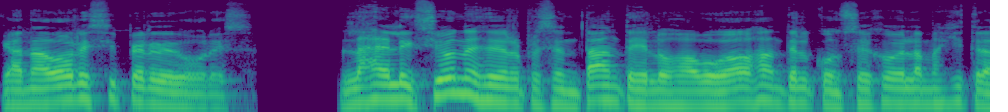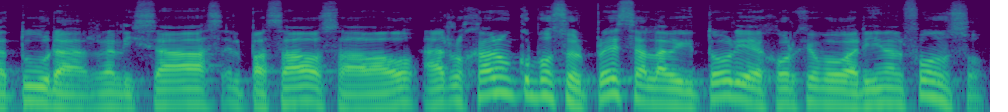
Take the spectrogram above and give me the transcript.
Ganadores y perdedores. Las elecciones de representantes de los abogados ante el Consejo de la Magistratura, realizadas el pasado sábado, arrojaron como sorpresa la victoria de Jorge Bogarín Alfonso.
